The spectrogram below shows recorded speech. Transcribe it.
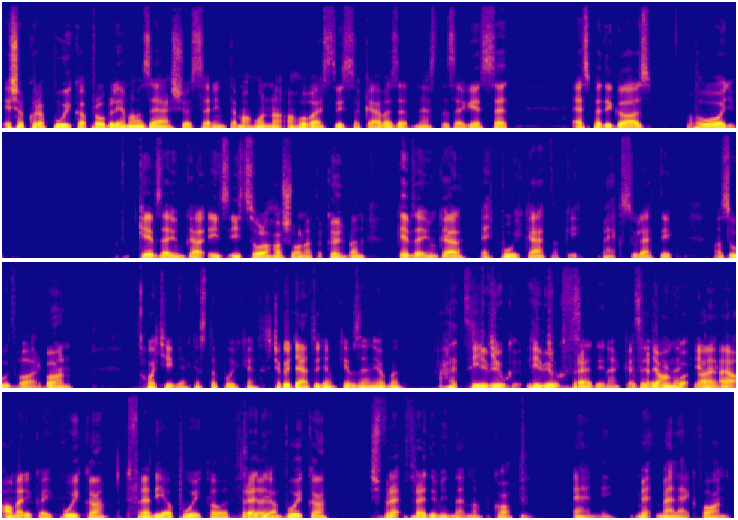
és akkor a pulyka probléma az első szerintem, ahonna, ahova ezt vissza kell vezetni ezt az egészet, ez pedig az, hogy képzeljünk el, így, így szól a hasonlat a könyvben, képzeljünk el egy pulykát, aki megszületik az udvarban. Hogy hívják ezt a pulykát? Csak hogy el tudjam képzelni jobban. Hát pittyú, hívjuk, pittyú, hívjuk Fredinek. Ez Fredinek, egy angol, amerikai pulyka. Freddy a pulyka ott. Freddy a pulyka, és Fre- Freddy minden nap kap enni. Me- meleg van,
